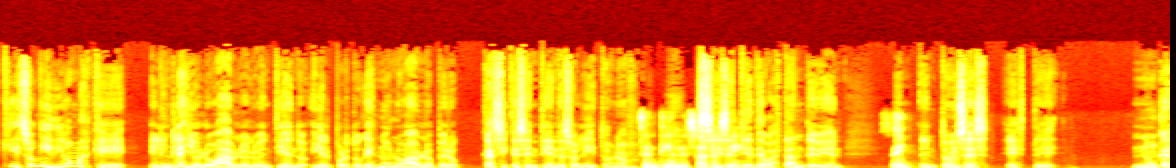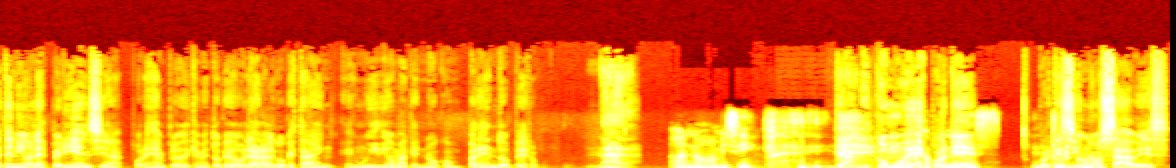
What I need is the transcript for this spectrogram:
que son idiomas que el inglés yo lo hablo, lo entiendo, y el portugués no lo hablo, pero casi que se entiende solito, ¿no? Se entiende solo. sí, Sí, se entiende bastante bien. Sí. Entonces, este, nunca he tenido la experiencia, por ejemplo, de que me toque doblar algo que está en, en un idioma que no comprendo, pero nada. Ah, no, a mí sí. Ya, ¿y cómo en es? japonés, porque en porque si no sabes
